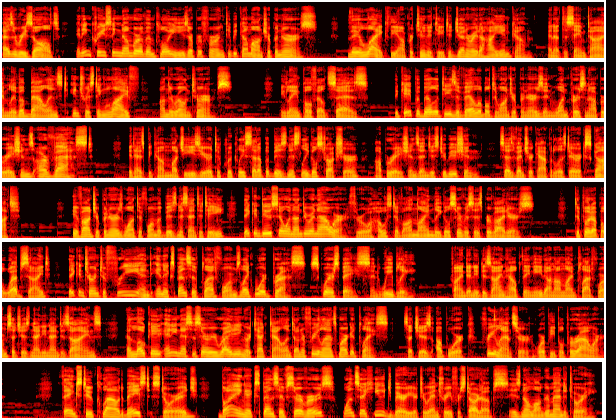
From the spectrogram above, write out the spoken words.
As a result, an increasing number of employees are preferring to become entrepreneurs. They like the opportunity to generate a high income and at the same time live a balanced, interesting life on their own terms. Elaine Pofeldt says, the capabilities available to entrepreneurs in one-person operations are vast. It has become much easier to quickly set up a business legal structure, operations, and distribution, says venture capitalist Eric Scott. If entrepreneurs want to form a business entity, they can do so in under an hour through a host of online legal services providers. To put up a website, they can turn to free and inexpensive platforms like WordPress, Squarespace, and Weebly find any design help they need on online platforms such as 99 Designs, and locate any necessary writing or tech talent on a freelance marketplace, such as Upwork, Freelancer, or People Per Hour. Thanks to cloud-based storage, buying expensive servers, once a huge barrier to entry for startups, is no longer mandatory.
